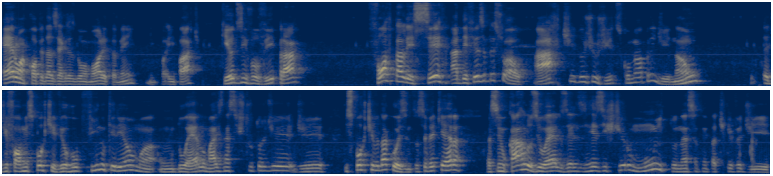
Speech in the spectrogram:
eram uma cópia das regras do Omori também, em, em parte, que eu desenvolvi para fortalecer a defesa pessoal, a arte do jiu-jitsu, como eu aprendi, não de forma esportiva. E o Rufino queria uma, um duelo mais nessa estrutura de, de esportiva da coisa. Então você vê que era assim, o Carlos e o Elis, eles resistiram muito nessa tentativa de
